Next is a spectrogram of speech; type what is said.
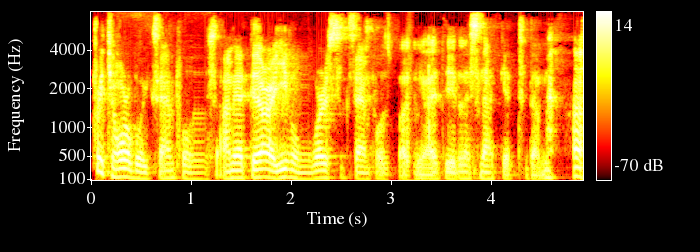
Pretty horrible examples. I mean, there are even worse examples, but you know, let's not get to them.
